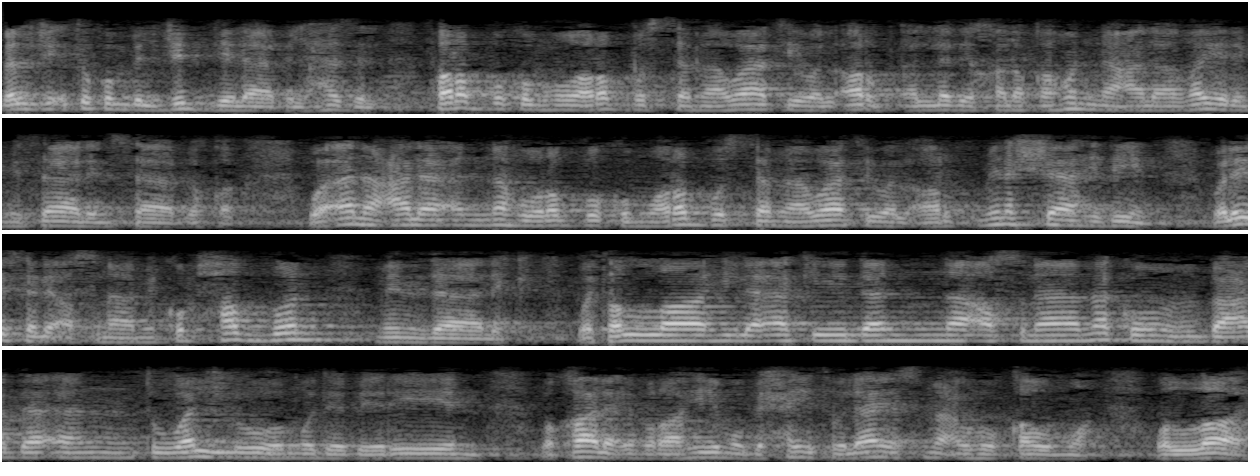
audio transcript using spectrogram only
بل جئتكم بالجد لا بالهزل فربكم هو رب السماوات والأرض الذي خلقهن على غير مثال سابق وأنا على أنه ربكم ورب السماوات والأرض من الشاهدين وليس لأصنامكم حظ من ذلك. وتالله لأكيدن أصنامكم بعد أن تولوا مدبرين. وقال إبراهيم بحيث لا يسمعه قومه والله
